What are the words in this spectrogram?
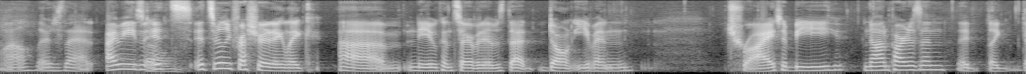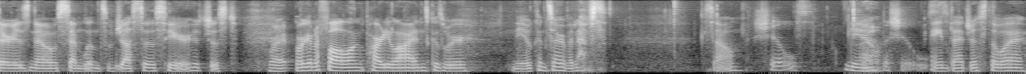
Well, there's that. I mean, So- it's it's really frustrating. Like um, neoconservatives that don't even try to be nonpartisan. They like there is no semblance of justice here. It's just Right. we're gonna fall along party lines because we're neoconservatives. So Shills. yeah, All the shills. ain't that just the way?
